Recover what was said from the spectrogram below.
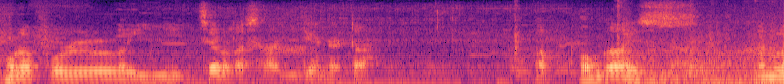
ഇവിടെ ഫുള്ള് ഈച്ചകളെ ശല്യം ഉണ്ട് കേട്ടോ അപ്പം ഗായ്സ് നമ്മൾ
